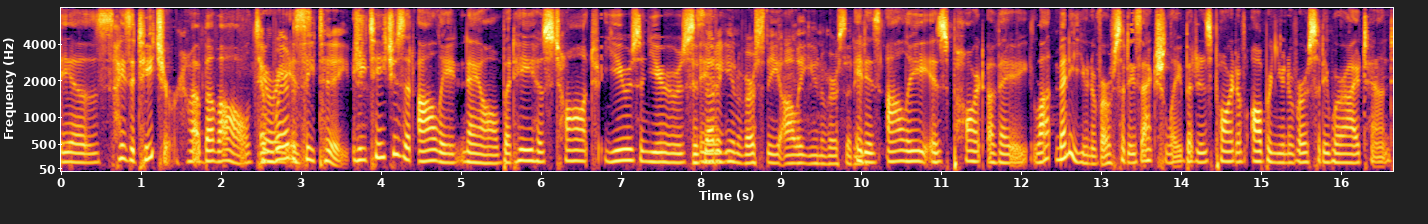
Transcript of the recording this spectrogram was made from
is he's a teacher above all. Terry and where does is- he teach? He teaches at OLLI now, but he has taught years and years. is that a university, OLLI University? It is OLLI is part of a lot many universities actually, but it is part of Auburn University where I attend,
